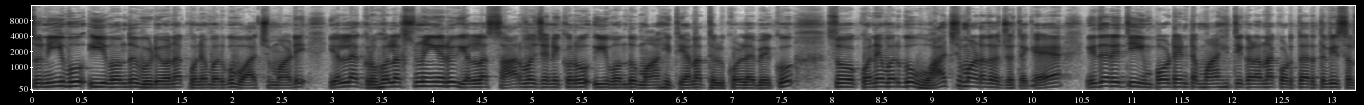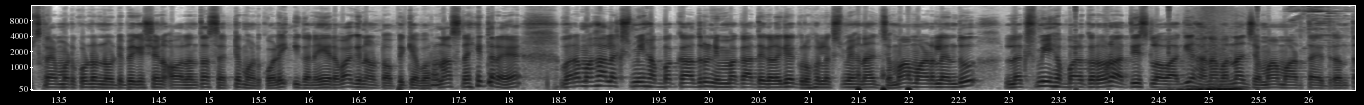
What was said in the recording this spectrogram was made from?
ಸೊ ನೀವು ಈ ಒಂದು ವಿಡಿಯೋನ ಕೊನೆವರೆಗೂ ವಾಚ್ ಮಾಡಿ, ಎಲ್ಲ ಗೃಹಲಕ್ಷ್ಮಿಯರು, ಎಲ್ಲ ಸಾರ್ವಜನಿಕರು ಈ ಒಂದು ಮಾಹಿತಿಯನ್ನು ತಿಳ್ಕೊಳ್ಳೇಬೇಕು. ಸೊ ಕೊನೆವರೆಗೂ ವಾಚ್ ಮಾಡೋದ್ರ ಜೊತೆಗೆ ಇದೇ ರೀತಿ ಇಂಪಾರ್ಟೆಂಟ್ ಮಾಹಿತಿಗಳನ್ನು ಕೊಡ್ತಾ ಇರ್ತೀವಿ. ಸಬ್ಸ್ಕ್ರೈಬ್ ಮಾಡಿಕೊಂಡು ನೋಟಿಫಿಕೇಶನ್ ಆಲ್ ಅಂತ ಸೆಟ್ ಮಾಡ್ಕೊಳ್ಳಿ. ಈಗ ನೇರವಾಗಿ ನಾವು ಟಾಪಿಕ್ಗೆ ಬರೋಣ. ಸ್ನೇಹಿತರೆ ವರಮಹಾಲಕ್ಷ್ಮಿ ಹಬ್ಬಕ್ಕಾದರೂ ನಿಮ್ಮ ಖಾತೆಗಳಿಗೆ ಗೃಹಲಕ್ಷ್ಮಿ ಹಣ ಜಮಾ ಮಾಡಲೆಂದು ಲಕ್ಷ್ಮೀ ಹೆಬ್ಬಾಳ್ಕರ್ ಅವರು ಅತಿ ಸ್ಲೋವಾಗಿ ಹಣವನ್ನು ಜಮಾ ಮಾಡ್ತಾ ಇದ್ರಂತ.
